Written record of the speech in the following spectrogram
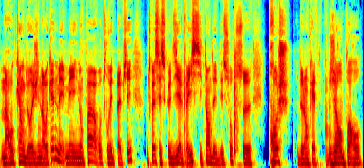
marocain ou d'origine marocaine, mais, mais ils n'ont pas retrouvé de papier. En tout cas, c'est ce que dit El País, citant des, des sources euh, proches de l'enquête. Jérôme Poirot.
